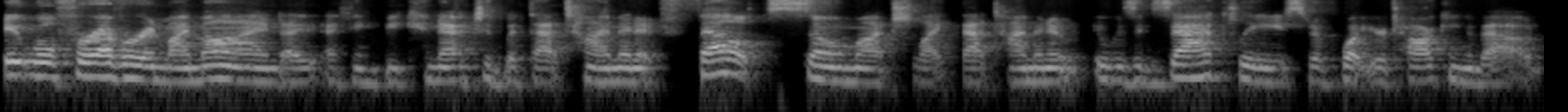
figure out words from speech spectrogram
it will forever in my mind, I, I, think, be connected with that time. And it felt so much like that time. And it, it was exactly sort of what you're talking about.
